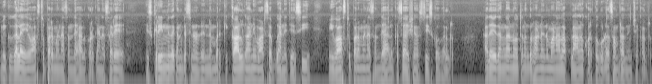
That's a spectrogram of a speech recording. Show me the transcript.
మీకు గల ఏ వాస్తుపరమైన సందేహాల కొరకైనా సరే ఈ స్క్రీన్ మీద కనిపిస్తున్నటువంటి నెంబర్కి కాల్ కానీ వాట్సాప్ కానీ చేసి మీ వాస్తుపరమైన సందేహాలకు సజెషన్స్ తీసుకోగలరు. అదేవిధంగా నూతన గృహ నిర్మాణాల ప్లాన్ల కొరకు కూడా సంప్రదించగలరు.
